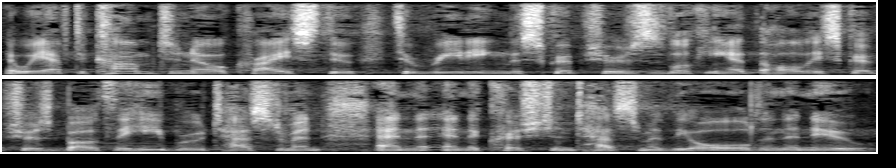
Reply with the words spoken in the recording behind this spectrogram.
That we have to come to know Christ through, through reading the scriptures, looking at the Holy Scriptures, both the Hebrew Testament and, and the Christian Testament, the Old and the New.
